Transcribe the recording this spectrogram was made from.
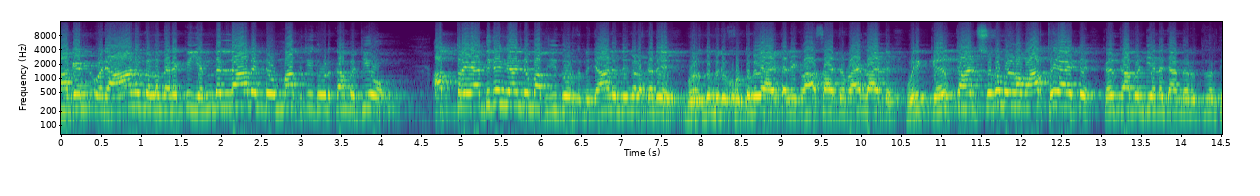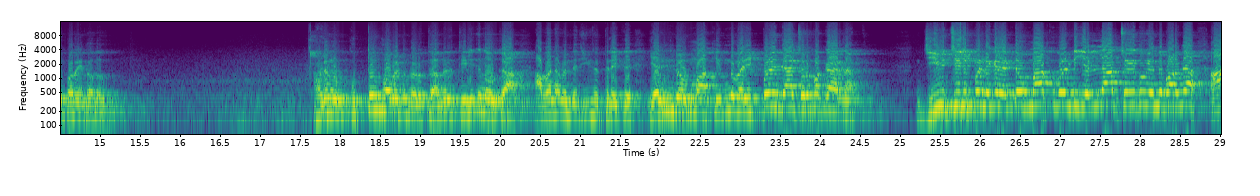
മകൻ ഒരാണെന്നുള്ള നിലയ്ക്ക് എന്തെല്ലാം എന്റെ ഉമ്മാക്ക് ചെയ്തു കൊടുക്കാൻ പറ്റിയോ? അത്രയധികം ഞാൻ എന്റെ ഉമ്മാക്ക് ചെയ്തു കൊടുത്തിട്ടുണ്ട്. ഞാനും നിങ്ങളൊക്കെ അത് വെറുതെ ഒരു കുത്തുമയായിട്ട് അല്ലെങ്കിൽ ക്ലാസ് ആയിട്ട് വയലായിട്ട് ഒരു കേൾക്കാൻ സുഖമുള്ള വാർത്തയായിട്ട് കേൾക്കാൻ വേണ്ടിയല്ല ഞാൻ നിർത്തി നിർത്തി പറയുന്നത്. അവിടെ നിന്ന് കുത്തും കോവിട്ട് നിർത്തുക. എന്നിട്ട് തിരിഞ്ഞു നോക്കുക. അവനവന്റെ ജീവിതത്തിലേക്ക് എന്റെ ഉമ്മാക്ക് ഇന്ന് വരെ ഇപ്പോഴും ഞാൻ ചെറുപ്പക്കാരനാണ്. ജീവിച്ചിരിപ്പുണ്ടെങ്കിൽ എന്റെ ഉമ്മാക്ക് വേണ്ടി എല്ലാം ചെയ്തു എന്ന് പറഞ്ഞ ആ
